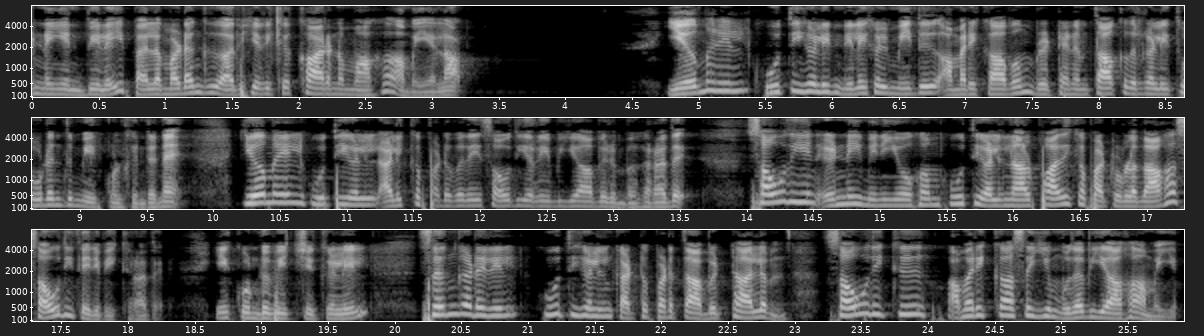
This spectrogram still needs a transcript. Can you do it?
எண்ணெயின் விலை பல மடங்கு அதிகரிக்க காரணமாக அமையலாம். ஏமனில் ஹூத்திகளின் நிலைகள் மீது அமெரிக்காவும் பிரிட்டனும் தாக்குதல்களை தொடர்ந்து மேற்கொள்கின்றன. ஏமனில் ஹூத்திகளில் அளிக்கப்படுவதை சவுதி அரேபியா விரும்புகிறது. சவுதியின் எண்ணெய் விநியோகம் ஹூத்திகளினால் பாதிக்கப்பட்டுள்ளதாக சவுதி தெரிவிக்கிறது. இக்குண்டுவீச்சுகளில் செங்கடலில் ஹூத்திகளின் கட்டுப்படுத்தாவிட்டாலும் சவுதிக்கு அமெரிக்கா செய்யும் உதவியாக அமையும்.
